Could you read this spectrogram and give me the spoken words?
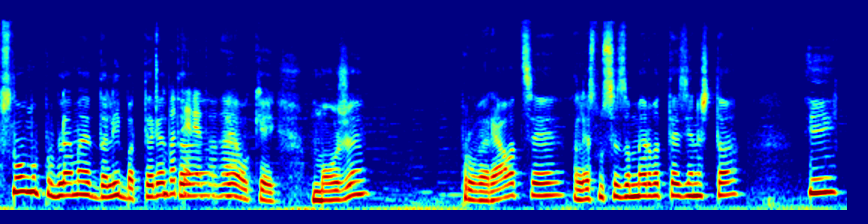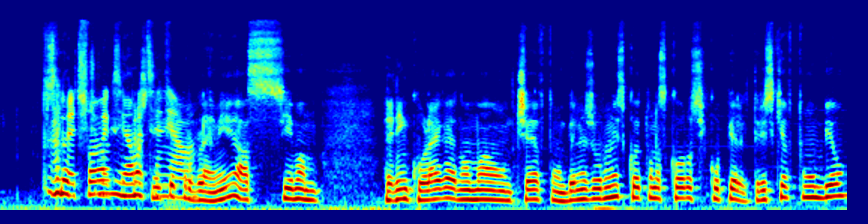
Основно проблема е дали батерията, Батерията, да. е окей. Може, проверяват се, лесно се замерват тези неща и след Вече това нямаш никакви проблеми. Аз имам един колега, едно мало момче, автомобилен журналист, който наскоро си купи електрически автомобил.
